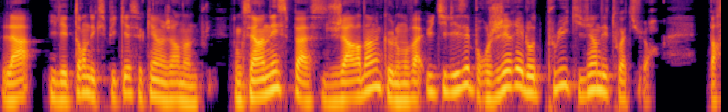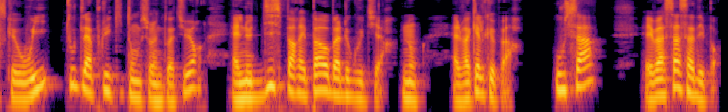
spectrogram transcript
Là, il est temps d'expliquer ce qu'est un jardin de pluie. Donc c'est un espace du jardin que l'on va utiliser pour gérer l'eau de pluie qui vient des toitures. Parce que oui, toute la pluie qui tombe sur une toiture, elle ne disparaît pas au bas de gouttière. Non, elle va quelque part. Où ça? Eh bien ça, ça dépend.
